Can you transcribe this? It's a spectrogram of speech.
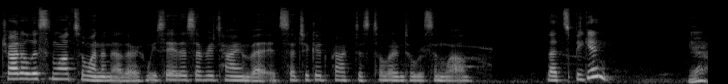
try to listen well to one another. We say this every time, but it's such a good practice to learn to listen well. Let's begin. Yeah.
